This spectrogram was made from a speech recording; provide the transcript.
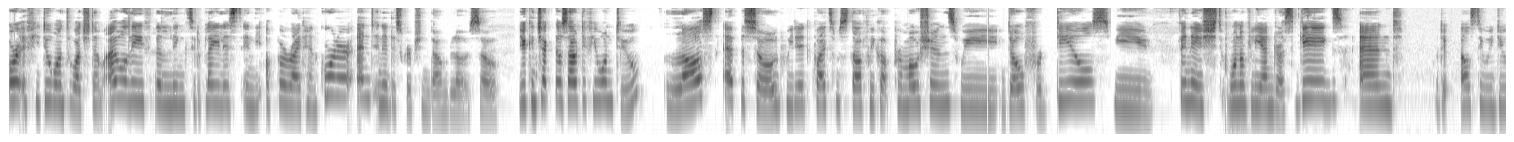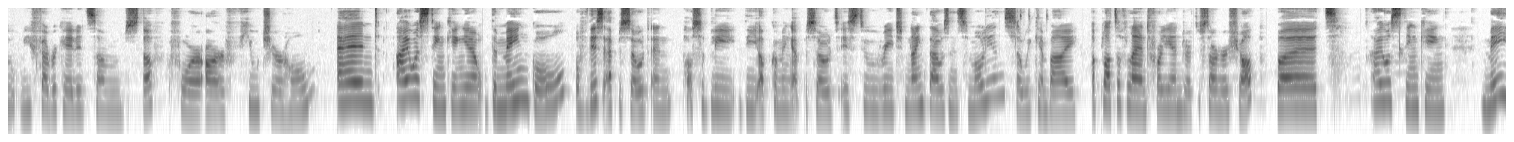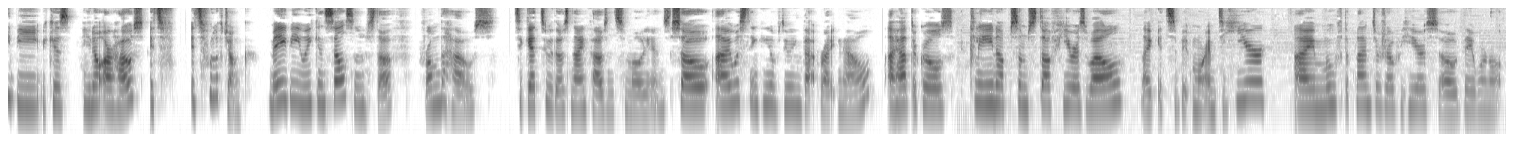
Or if you do want to watch them, I will leave the link to the playlist in the upper right hand corner and in the description down below, so you can check those out if you want to. Last episode we did quite some stuff, we got promotions, we dove for deals, we finished one of Leandra's gigs, and what else did we do? We fabricated some stuff for our future home. And I was thinking, you know, the main goal of this episode and possibly the upcoming episodes is to reach 9,000 simoleons so we can buy a plot of land for Leandra to start her shop. But I was thinking maybe because you know our house it's it's full of junk. Maybe we can sell some stuff from the house to get to those 9000 simoleons. So I was thinking of doing that right now. I had the girls clean up some stuff here as well. Like it's a bit more empty here. I moved the planters over here so they were not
